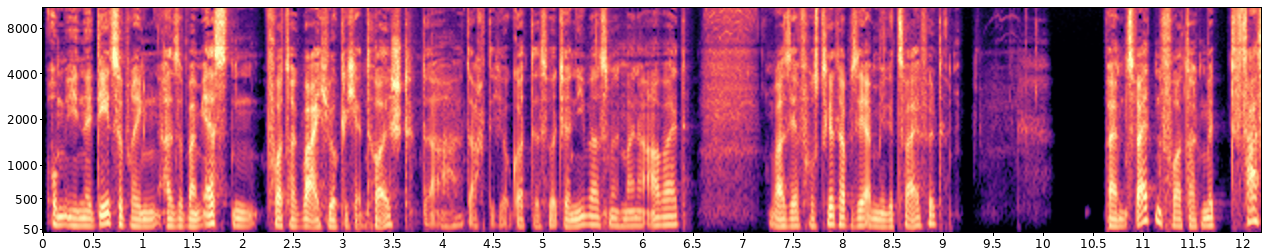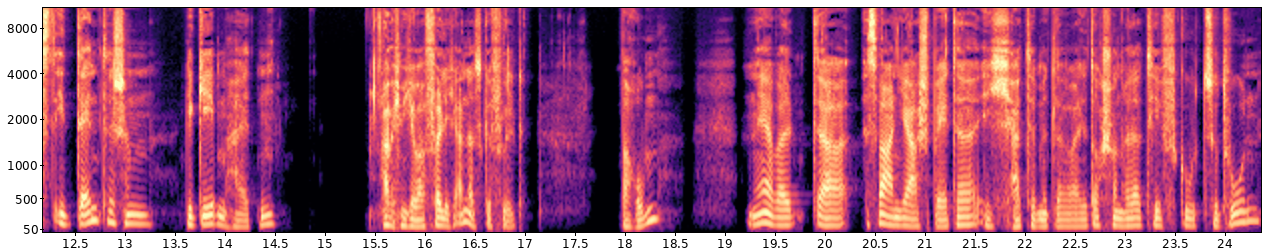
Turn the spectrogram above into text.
um Ihnen eine Idee zu bringen, also beim ersten Vortrag war ich wirklich enttäuscht. Da dachte ich, oh Gott, das wird ja nie was mit meiner Arbeit. War sehr frustriert, habe sehr an mir gezweifelt. Beim zweiten Vortrag mit fast identischen Gegebenheiten habe ich mich aber völlig anders gefühlt. Warum? Naja, weil da, es war ein Jahr später, ich hatte mittlerweile doch schon relativ gut zu tun.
